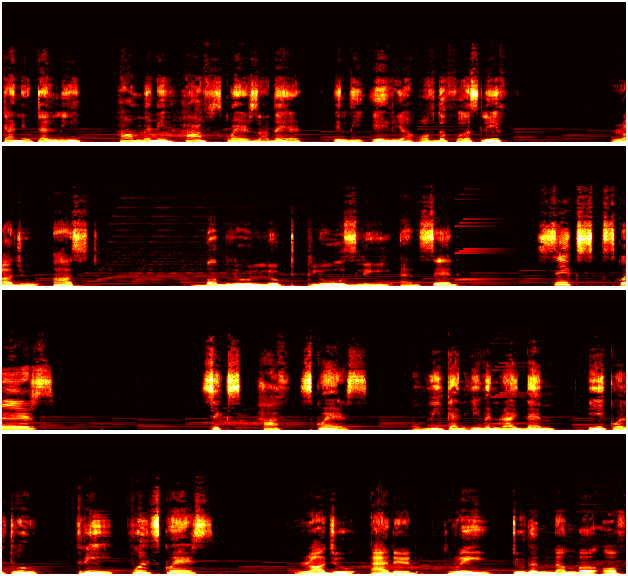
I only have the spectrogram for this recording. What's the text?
can you tell me how many half squares are there in the area of the first leaf? Raju asked. Bablu looked closely and said, Six squares. Six half squares. We can even write them equal to three full squares. Raju added 3 to the number of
